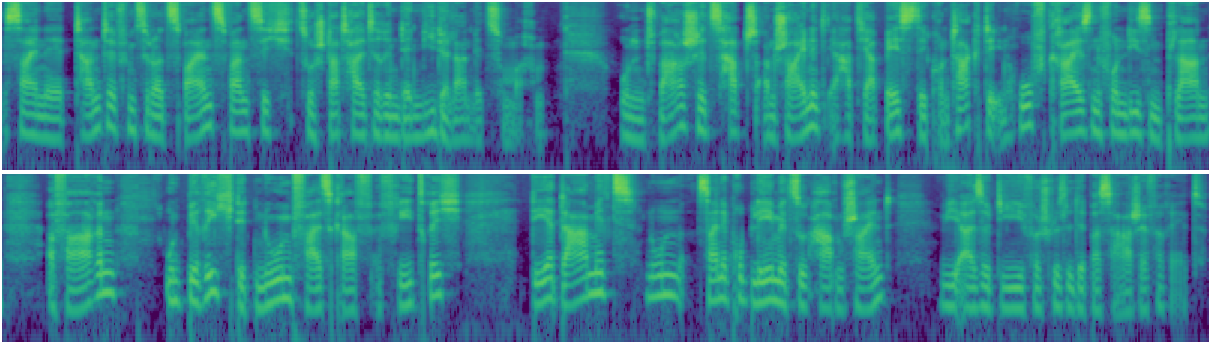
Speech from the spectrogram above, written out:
seine Tante 1522 zur Statthalterin der Niederlande zu machen. Und Warschitz hat anscheinend, er hat ja beste Kontakte in Hofkreisen von diesem Plan erfahren und berichtet nun Pfalzgraf Friedrich, der damit nun seine Probleme zu haben scheint, wie also die verschlüsselte Passage verrät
